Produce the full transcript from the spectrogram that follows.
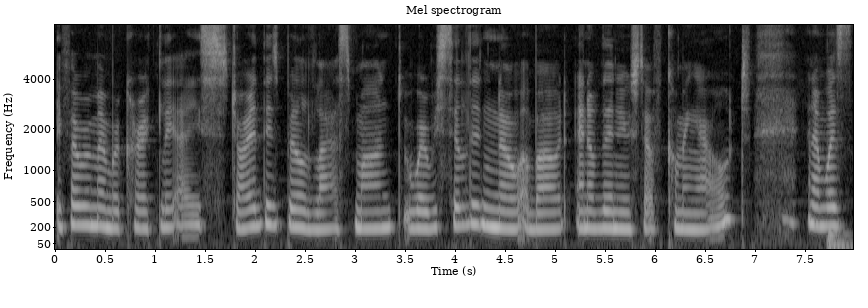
if I remember correctly, I started this build last month where we still didn't know about any of the new stuff coming out. And I was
